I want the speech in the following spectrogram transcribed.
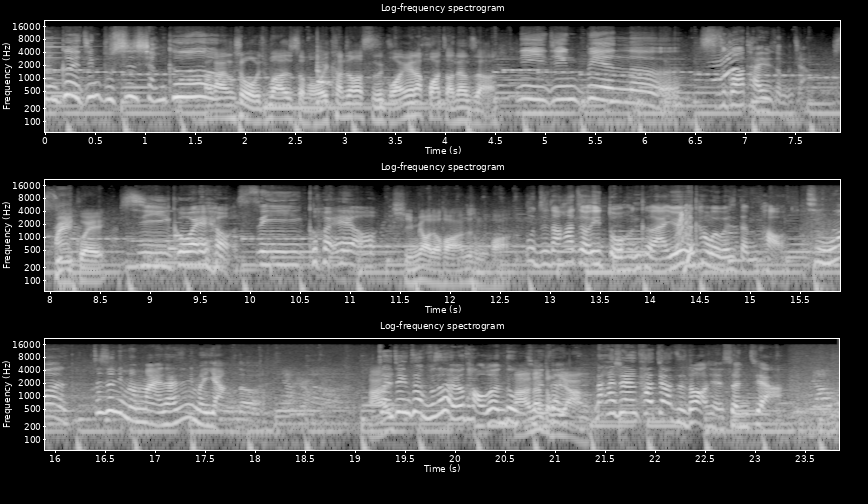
翔哥已经不是翔哥。他刚刚说，我就不知道是什么。我一看到丝瓜，因为它花长那样子啊。你已经变了。丝瓜台语怎么讲？西龟，西龟哦，西龟哦，奇妙的花，这什么花？不知道，它只有一朵，很可爱。远远看我以为是灯泡。请问这是你们买的还是你们养的？啊最近这不是很有讨论度？啊那怎么样那它现在它价值多少钱？身价？不要问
